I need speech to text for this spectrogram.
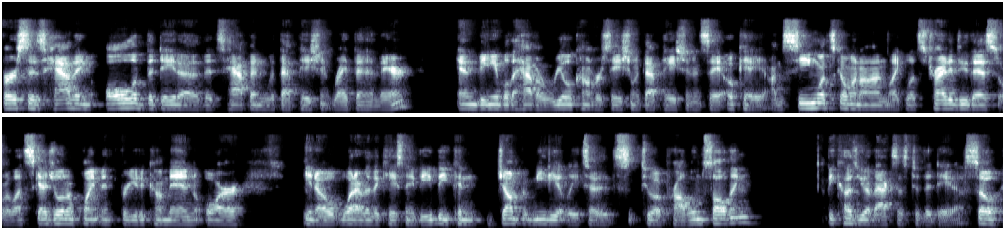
versus having all of the data that's happened with that patient right then and there and being able to have a real conversation with that patient and say okay i'm seeing what's going on. Like let's try to do this or let's schedule an appointment for you to come in or you know whatever the case may be but you can jump immediately to to a problem solving because you have access to the data. So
